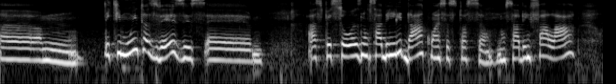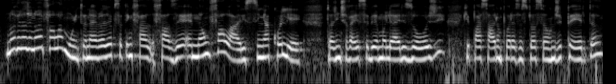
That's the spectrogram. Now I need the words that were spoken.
Um, e que muitas vezes é, as pessoas não sabem lidar com essa situação, não sabem falar na verdade, não é falar muito, né? Na verdade, o que você tem que fazer é não falar e sim acolher. Então, a gente vai receber mulheres hoje que passaram por essa situação de perda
